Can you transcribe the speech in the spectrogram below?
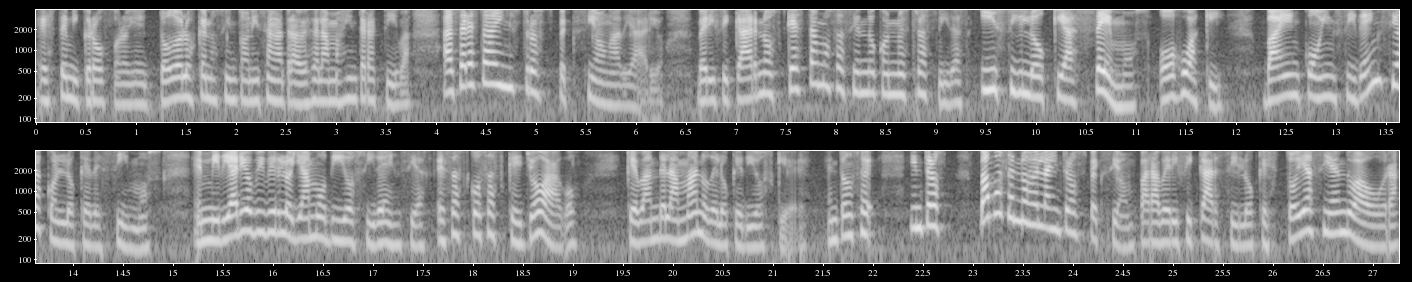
este micrófono y en todos los que nos sintonizan a través de la más interactiva, hacer esa introspección a diario, verificarnos qué estamos haciendo con nuestras vidas y si lo que hacemos, ojo aquí, va en coincidencia con lo que decimos. En mi diario vivir lo llamo diosidencias, esas cosas que yo hago que van de la mano de lo que Dios quiere. Entonces, vamos a hacernos en la introspección para verificar si lo que estoy haciendo ahora,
